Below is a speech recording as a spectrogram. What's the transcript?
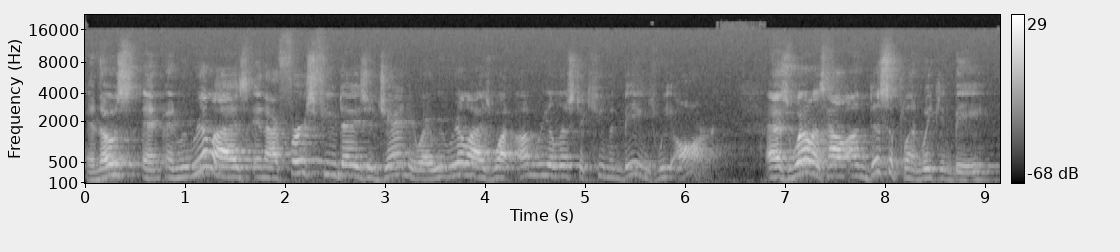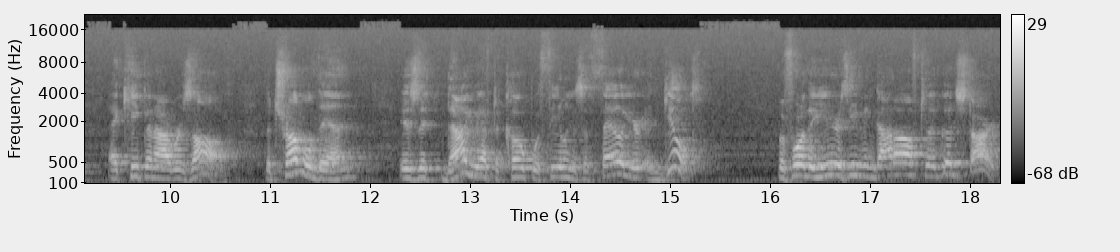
And those, and, and we realize in our first few days of January, we realize what unrealistic human beings we are, as well as how undisciplined we can be at keeping our resolve. The trouble then is that now you have to cope with feelings of failure and guilt before the years even got off to a good start.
